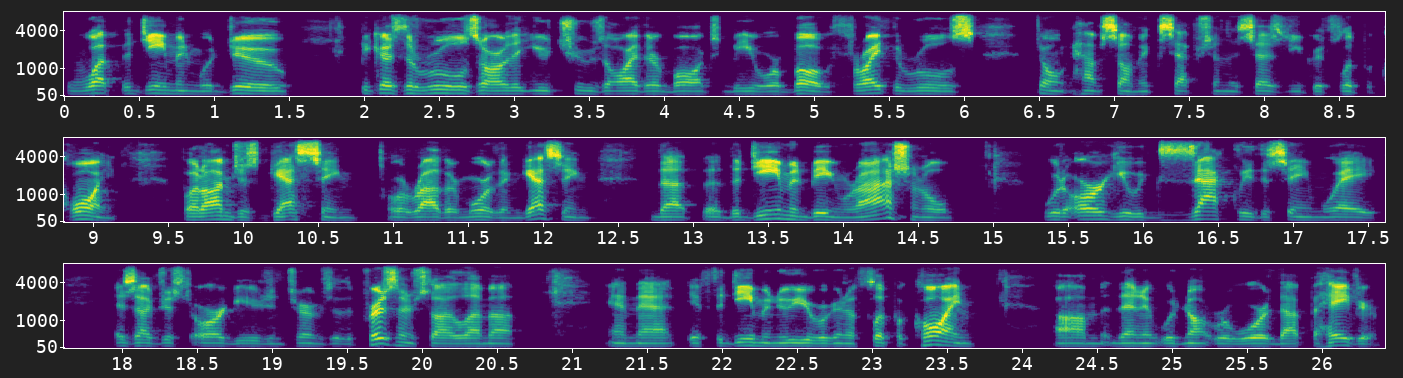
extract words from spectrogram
what the demon would do because the rules are that you choose either box B or both, right? The rules don't have some exception that says you could flip a coin. But I'm just guessing, or rather more than guessing, that the, the demon being rational would argue exactly the same way as I've just argued in terms of the prisoner's dilemma, and that if the demon knew you were going to flip a coin, um, then it would not reward that behavior.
